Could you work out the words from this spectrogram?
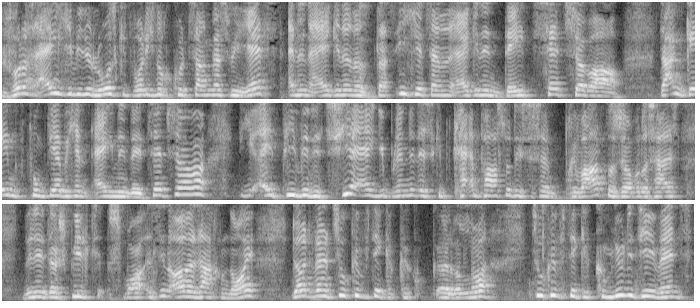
bevor das eigentliche Video losgeht, wollte ich noch kurz sagen, dass wir jetzt einen eigenen, also dass ich jetzt einen eigenen DayZ-Server habe. Dank Games.de habe ich einen eigenen DayZ-Server. Die IP wird jetzt hier eingeblendet. Es gibt kein Passwort, es ist ein privater Server. Das heißt, wenn ihr da spielt, sind eure Sachen neu. Dort werden zukünftige, zukünftige Community-Events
